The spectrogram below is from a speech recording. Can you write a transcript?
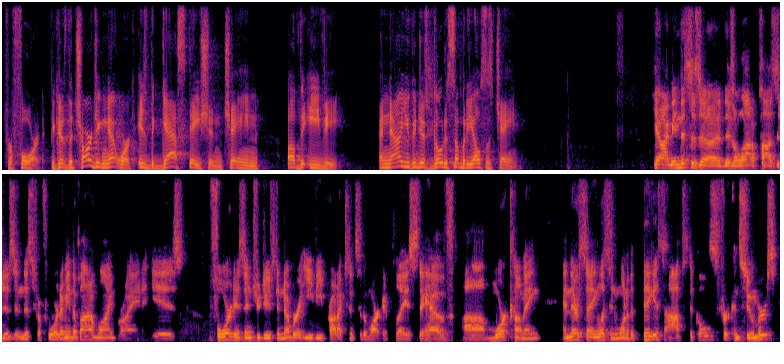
for Ford because the charging network is the gas station chain of the EV. And now you can just go to somebody else's chain. Yeah, I mean, this is a there's a lot of positives in this for Ford. I mean, the bottom line, Brian, is Ford has introduced a number of EV products into the marketplace. They have uh, more coming, and they're saying, listen, one of the biggest obstacles for consumers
